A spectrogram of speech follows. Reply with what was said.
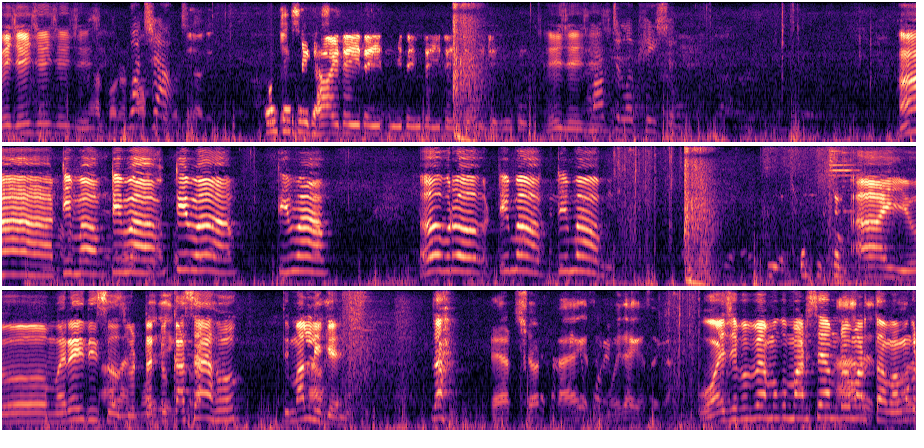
এই যে এই যে এই যে এই যে। এই যে এই যে আইও মারাই দিছস বটটা একটু কাঁচা হোক তুই মারলি কে যা। Headshot খায়া গেছে, মইরা গেছে গা। ওই যেভাবে আমাকে মারছে আমরাও মারতাম। আমাকে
